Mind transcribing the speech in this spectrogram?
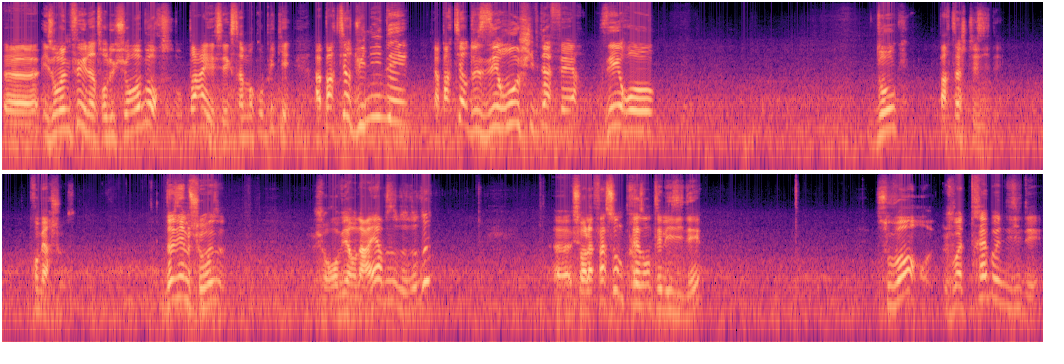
x10. ils ont même fait une introduction en bourse. Donc pareil, c'est extrêmement compliqué. À partir d'une idée, à partir de zéro chiffre d'affaires, zéro. Donc, partage tes idées. Première chose. Deuxième chose, je reviens en arrière. Euh, sur la façon de présenter les idées, souvent, je vois de très bonnes idées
